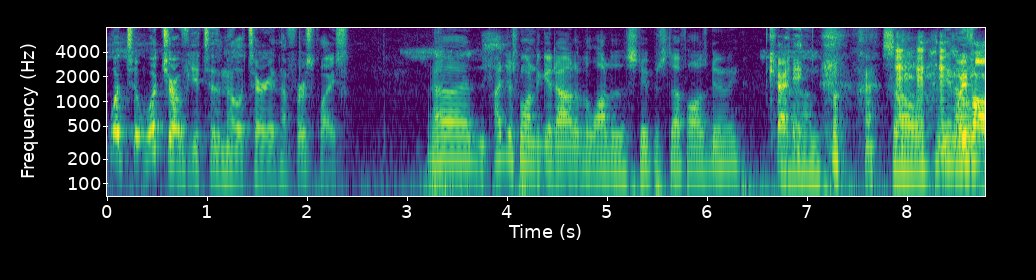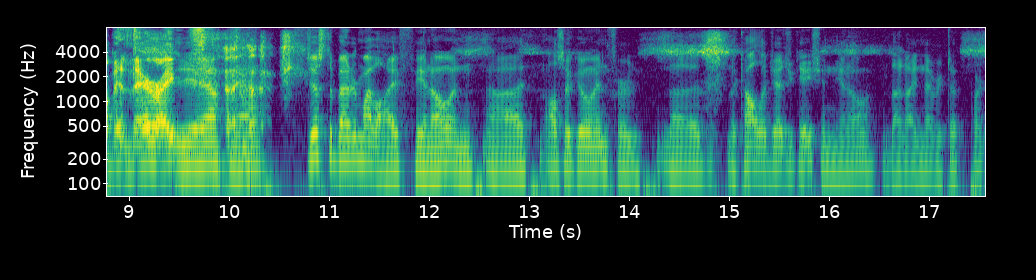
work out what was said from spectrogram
What what drove you to the military in the first place? Uh, I just wanted to get out of a lot of the stupid stuff I was doing. Okay. Um, so you know, we've all been there, right? Yeah, yeah. Just to better my life, you know, and uh, also go in for the the college education, you know, that I never took part,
